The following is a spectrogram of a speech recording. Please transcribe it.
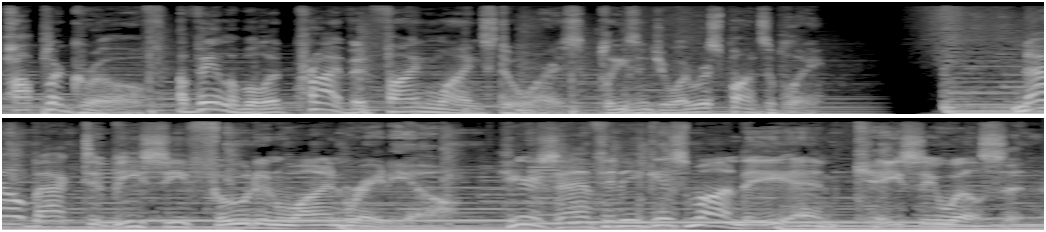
Poplar Grove, available at private fine wine stores. Please enjoy responsibly. Now back to BC Food and Wine Radio. Here's Anthony Gismondi and Kasey Wilson.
